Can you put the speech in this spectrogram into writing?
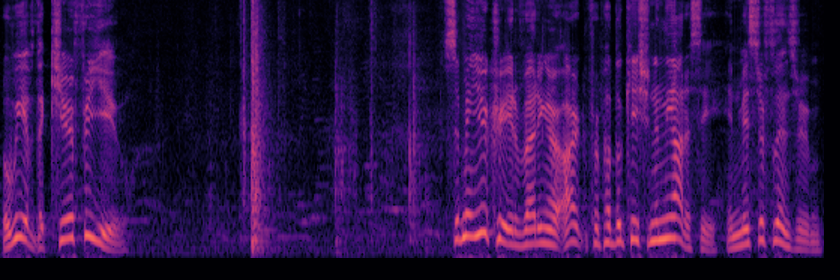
Well, we have the cure for you. Submit your creative writing or art for publication in the Odyssey, in Mr. Flynn's room,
